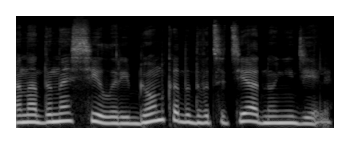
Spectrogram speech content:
Она доносила ребенка до 21 недели,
